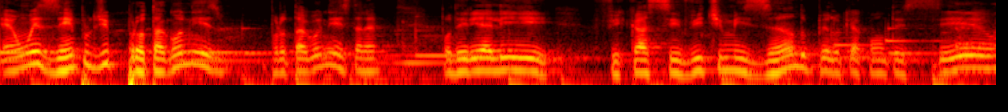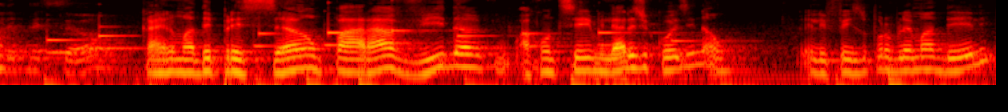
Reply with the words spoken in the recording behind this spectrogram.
é um exemplo de protagonismo protagonista, né? Poderia ali ficar se vitimizando pelo que aconteceu, cair numa depressão, parar a vida, acontecer milhares de coisas e não. Ele fez o problema dele,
